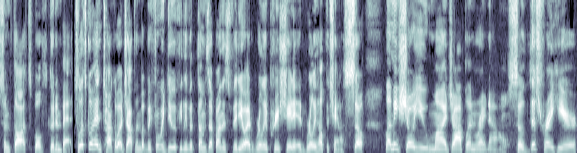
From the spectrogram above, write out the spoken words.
some thoughts, both good and bad. So let's go ahead and talk about Joplin, but before we do, if you leave a thumbs up on this video, I'd really appreciate it. It'd really help the channel. So let me show you my Joplin right now. So this right here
